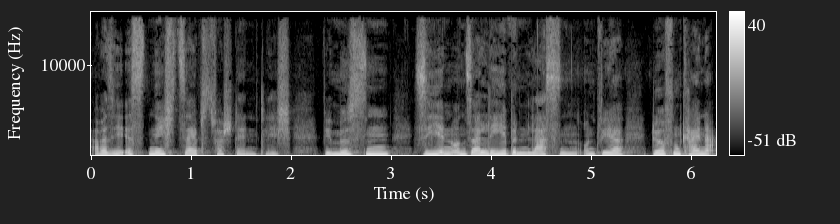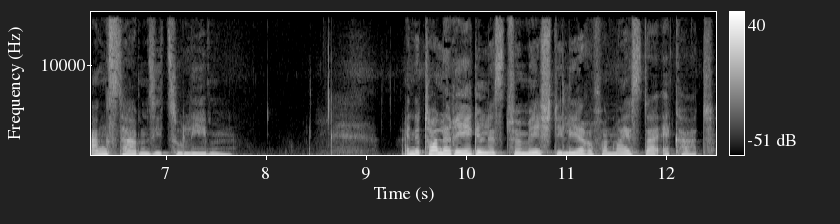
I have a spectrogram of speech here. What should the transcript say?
aber sie ist nicht selbstverständlich. Wir müssen sie in unser Leben lassen und wir dürfen keine Angst haben, sie zu leben. Eine tolle Regel ist für mich die Lehre von Meister Eckhart.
